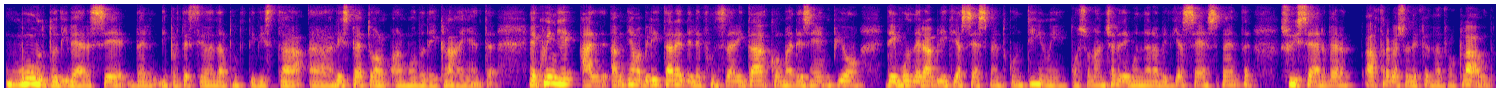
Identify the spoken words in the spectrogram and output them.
molto diverse del, di protezione dal punto di vista uh, rispetto al, al, mondo dei client. E quindi ad, andiamo a abilitare delle funzionalità come ad esempio dei vulnerability assessment continui. Posso lanciare dei vulnerability assessment sui server attraverso Defender for Cloud.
